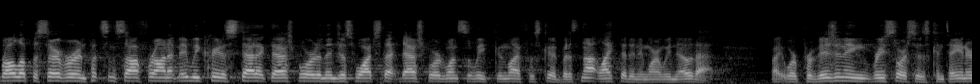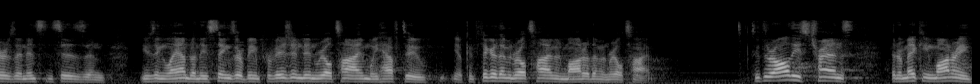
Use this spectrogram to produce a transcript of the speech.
roll up a server and put some software on it. Maybe we create a static dashboard and then just watch that dashboard once a week and life was good. But it's not like that anymore, and we know that. Right? We're provisioning resources, containers and instances, and using Lambda, and these things are being provisioned in real time. We have to you know, configure them in real time and monitor them in real time. So there are all these trends that are making monitoring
